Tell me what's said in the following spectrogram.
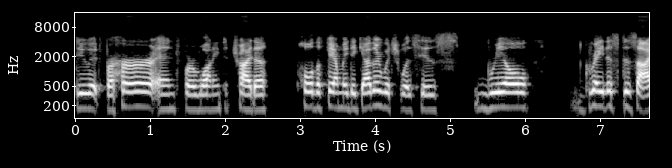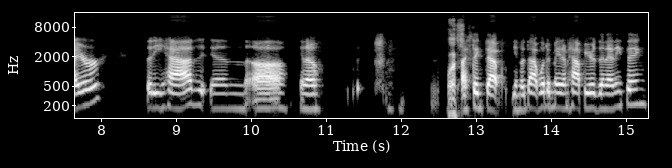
do it for her and for wanting to try to pull the family together, which was his real greatest desire that he had in uh, you know, Well, I think that, you know, that would have made him happier than anything.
